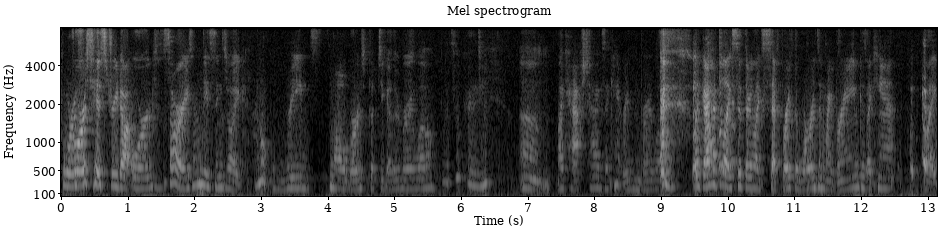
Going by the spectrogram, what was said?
Forest. foresthistory.org. Sorry, some of these things are like I don't read small words put together very well. That's okay. Um, like hashtags, I can't read them very well. like I have to like sit there and like separate the words in my brain because I can't like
